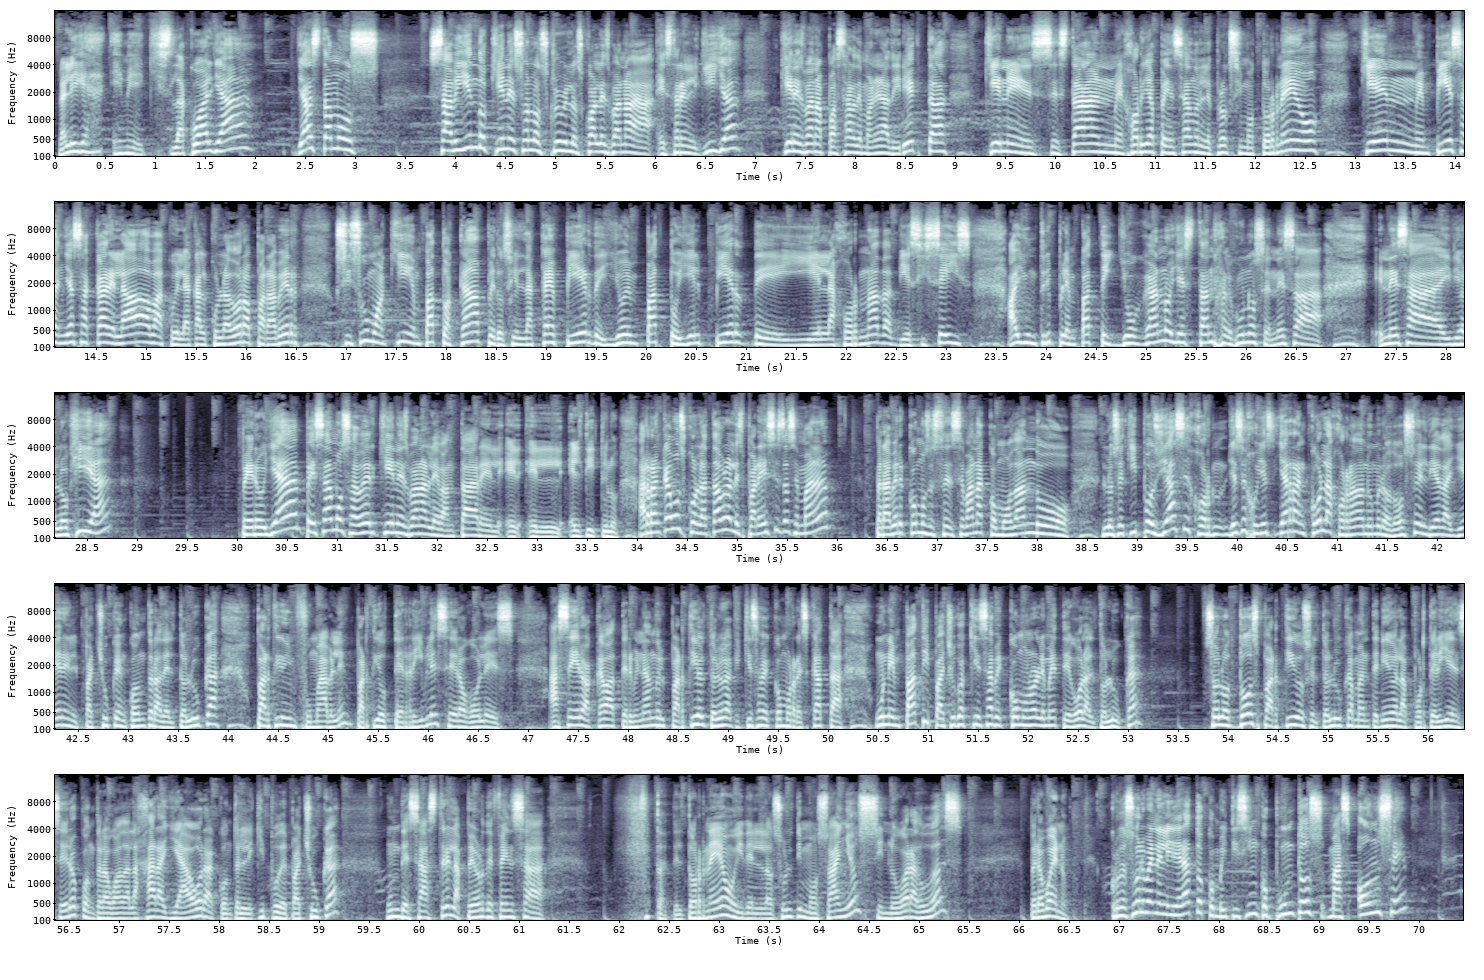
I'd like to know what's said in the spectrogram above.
La Liga MX, la cual ya, ya estamos sabiendo quiénes son los clubes los cuales van a estar en liguilla, quiénes van a pasar de manera directa, quiénes están mejor ya pensando en el próximo torneo, quién empiezan ya a sacar el abaco y la calculadora para ver si sumo aquí, empato acá, pero si el de acá pierde y yo empato y él pierde y en la jornada 16 hay un triple empate y yo gano, ya están algunos en esa, en esa ideología. Pero ya empezamos a ver quiénes van a levantar el, título. Arrancamos con la tabla, ¿les parece esta semana? Para ver cómo se, van acomodando los equipos. Ya se, ya, se, ya arrancó la jornada número 12 el día de ayer en el Pachuca en contra del Toluca. partido infumable, partido terrible. Cero goles a cero. Acaba terminando el partido. El Toluca que quién sabe cómo rescata un empate. Y Pachuca quién sabe cómo no le mete gol al Toluca. Solo dos partidos el Toluca ha mantenido la portería en cero contra Guadalajara y ahora contra el equipo de Pachuca un desastre, la peor defensa del torneo y de los últimos años, sin lugar a dudas. Pero bueno, Cruz Azul en el liderato con 25 puntos más 11,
